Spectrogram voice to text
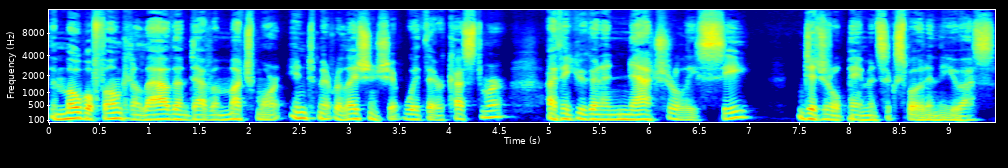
the mobile phone can allow them to have a much more intimate relationship with their customer, I think you're going to naturally see digital payments explode in the US.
